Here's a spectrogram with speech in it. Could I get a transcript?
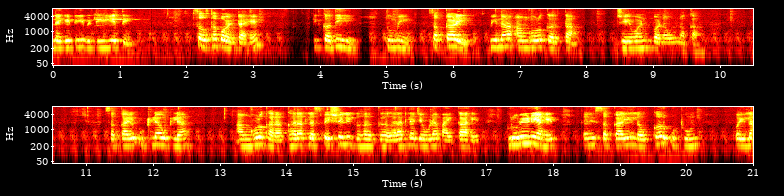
नेगेटिव्हिटी येते. चौथा पॉईंट आहे की कधीही तुम्ही सकाळी बिना आंघोळ करता जेवण बनवू नका. सकाळी उठल्या उठल्या आंघोळ करा. घरातल्या स्पेशली घर घरातल्या जेवढ्या बायका आहेत गृहिणी आहेत त्यांनी सकाळी लवकर उठून पहिला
